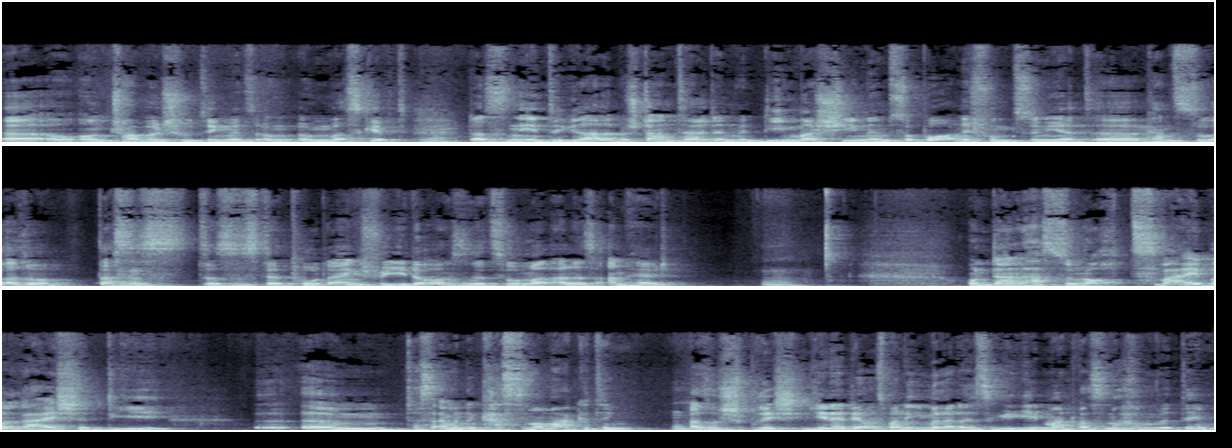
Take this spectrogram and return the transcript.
ja. äh, und Troubleshooting, wenn es irg irgendwas gibt. Ja. Das ist ein integraler Bestandteil, denn wenn die Maschine im Support nicht funktioniert, äh, ja. kannst du, also das ist das ist der Tod eigentlich für jede Organisation, weil alles anhält. Und dann hast du noch zwei Bereiche, die ähm, das ist einmal ein Customer Marketing. Mhm. Also sprich, jeder, der uns mal eine E-Mail-Adresse gegeben hat, was machen wir mit dem?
